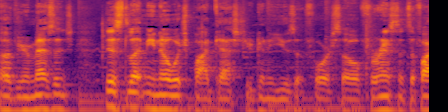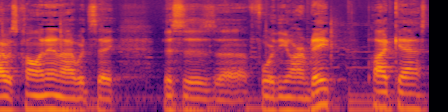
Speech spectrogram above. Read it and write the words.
of your message, just let me know which podcast you're going to use it for. So, for instance, if I was calling in, I would say, "This is uh, for the Armed Ape podcast.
